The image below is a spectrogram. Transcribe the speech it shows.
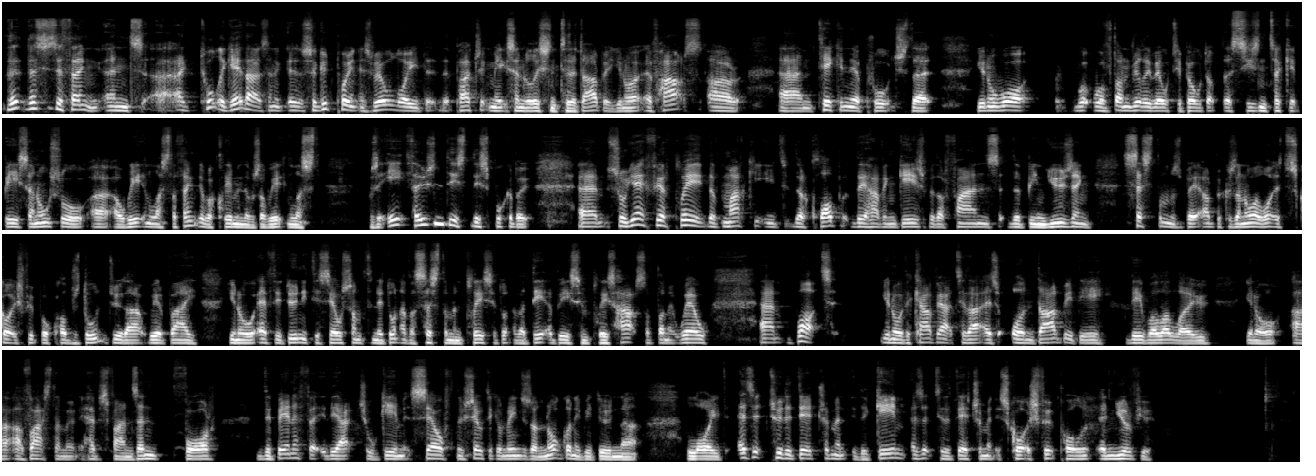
This is the thing, and I totally get that. It's a good point as well, Lloyd, that, Patrick makes in relation to the derby. You know, if Hearts are um, taking the approach that, you know what, we've done really well to build up this season ticket base and also a waiting list. I think they were claiming there was a waiting list was it 8,000 they, they spoke about. Um, so, yeah, fair play. They've marketed their club. They have engaged with their fans. They've been using systems better because I know a lot of Scottish football clubs don't do that, whereby, you know, if they do need to sell something, they don't have a system in place, they don't have a database in place. Hearts have done it well. Um, but, you know, the caveat to that is on Derby Day, they will allow, you know, a, a vast amount of Hibs fans in for the benefit of the actual game itself. Now, Celtic and Rangers are not going to be doing that, Lloyd. Is it to the detriment of the game? Is it to the detriment of Scottish football, in your view?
